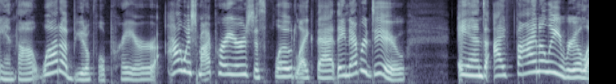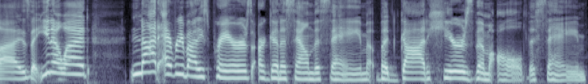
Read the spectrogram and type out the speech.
and thought, what a beautiful prayer. I wish my prayers just flowed like that. They never do. And I finally realized that, you know what? Not everybody's prayers are going to sound the same, but God hears them all the same.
